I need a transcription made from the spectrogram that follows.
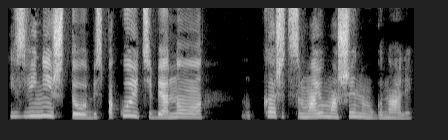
«Извини, что беспокою тебя, но, кажется, мою машину угнали.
